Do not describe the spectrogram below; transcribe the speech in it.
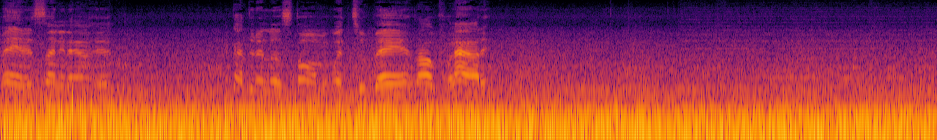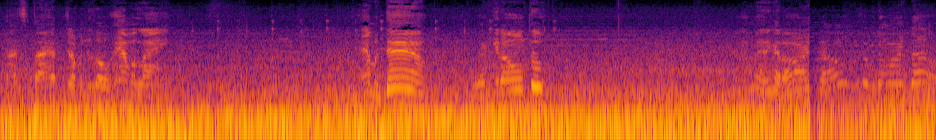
Man, it's sunny down here. I got through that little storm. It wasn't too bad. It's all cloudy. I had to jump in this old hammer lane. Hammer down. I can get on through. Oh, man, they got an orange dog. What's up with the orange dog?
